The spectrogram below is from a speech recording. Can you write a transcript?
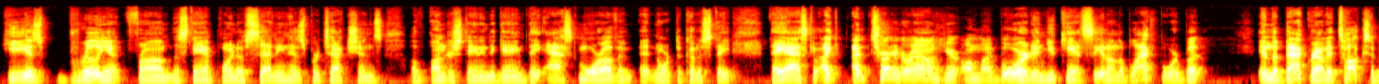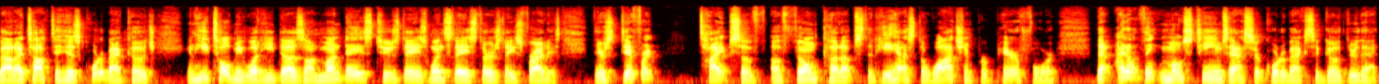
He is brilliant from the standpoint of setting his protections, of understanding the game. They ask more of him at North Dakota State. They ask him. I, I'm turning around here on my board, and you can't see it on the blackboard, but in the background, it talks about. I talked to his quarterback coach, and he told me what he does on Mondays, Tuesdays, Wednesdays, Thursdays, Fridays. There's different types of, of film cutups that he has to watch and prepare for that I don't think most teams ask their quarterbacks to go through that.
